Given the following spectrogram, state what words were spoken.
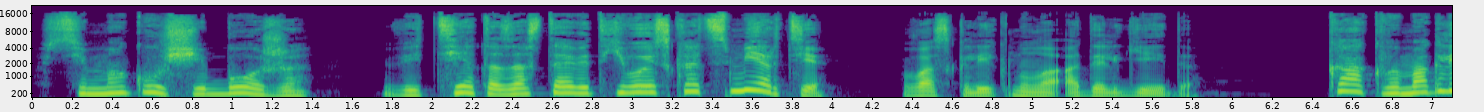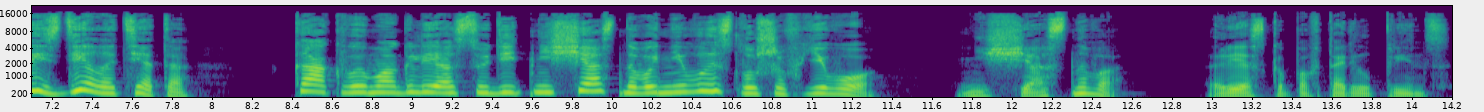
«Всемогущий Боже, ведь это заставит его искать смерти!» — воскликнула Адельгейда. «Как вы могли сделать это? Как вы могли осудить несчастного, не выслушав его?» «Несчастного?» — резко повторил принц.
